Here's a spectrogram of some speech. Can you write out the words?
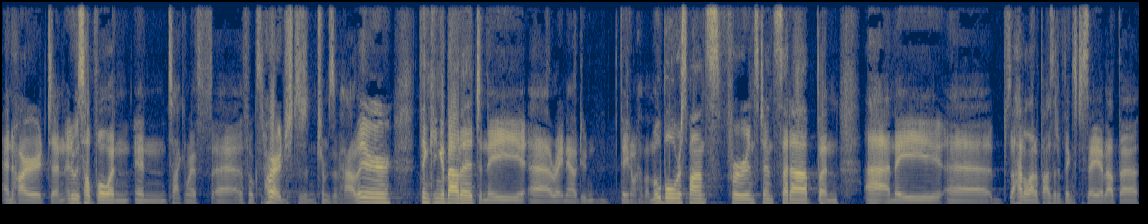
and HEART, and, and it was helpful in in talking with uh, folks at HEART just in terms of how they're thinking about it, and they uh, right now do they don't have a mobile response, for instance, set up, and uh, and they uh, had a lot of positive things to say about the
